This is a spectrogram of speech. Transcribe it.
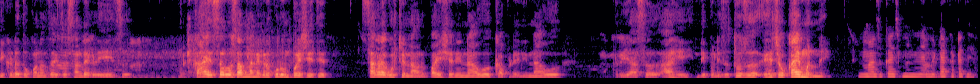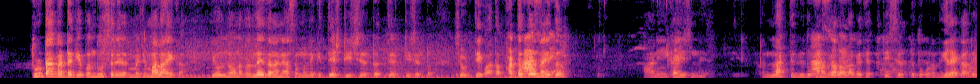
तिकडं दुकानात जायचं संध्याकाळी यायचं. काय सर्वसामान्याकडे कुठून पैसे येतात? सगळ्या गोष्टी नावं पैशाने नावं कपड्यानी नावं. तर हे असं आहे दीपालीचं. तुझं ह्याच्यावर काय म्हणणं आहे? माझं काहीच म्हणणं नाही. मी टाका टाके तू टाका टाके पण दुसरे म्हणजे मला आहे का? येऊन जाऊन आता लय जणांनी असं म्हणलं की तेच टी शर्ट तेच टी शर्ट शेवटी ते आता फाटत असू नाही. तर. आणि काहीच नाही. पण लागते मी दुकानात असू घालावं. लागत टी शर्ट दुकानात गिरायक आले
